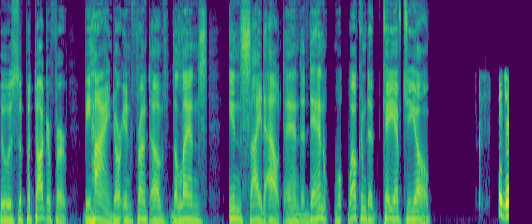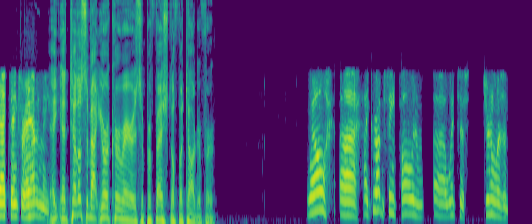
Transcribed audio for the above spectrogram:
who is the photographer behind or in front of the lens inside out. And uh, Dan, w- welcome to KFGO. Hey, Jack, thanks for having me. Hey, uh, tell us about your career as a professional photographer. Well, uh, I grew up in St. Paul and uh, went to journalism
